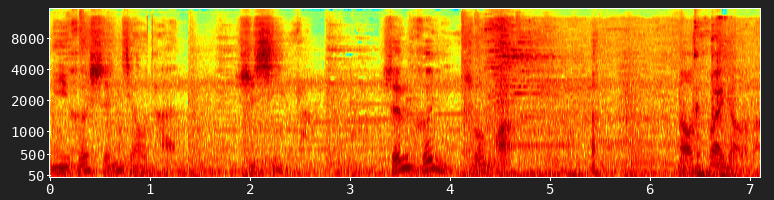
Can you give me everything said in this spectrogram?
你和神交谈是信仰。神和你说话，脑子坏掉了吧？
